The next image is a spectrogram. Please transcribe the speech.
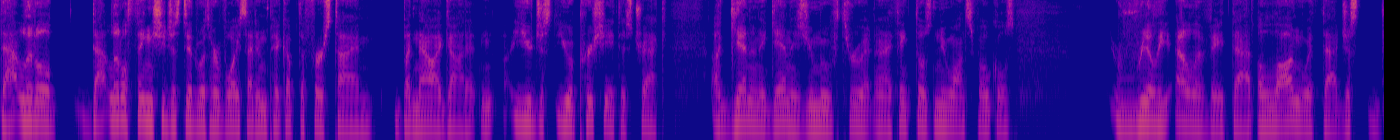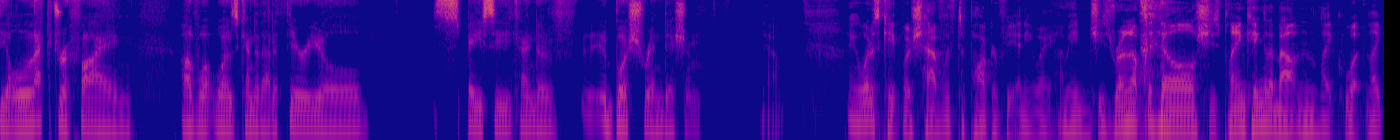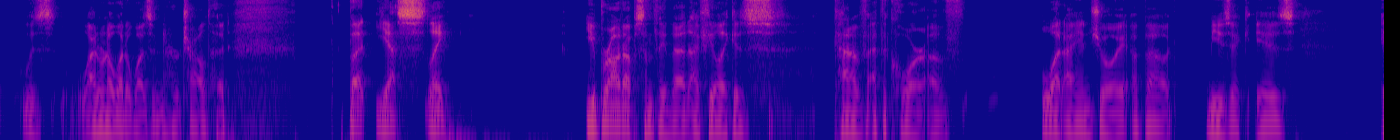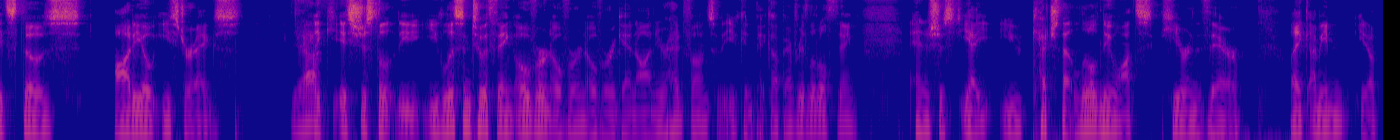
that little that little thing she just did with her voice I didn't pick up the first time, but now I got it. And you just you appreciate this track again and again as you move through it. And I think those nuanced vocals really elevate that along with that just the electrifying of what was kind of that ethereal spacey kind of eh, bush rendition. Yeah. I mean, what does Kate Bush have with topography anyway? I mean, she's running up the hill, she's playing King of the Mountain, like what, like was, I don't know what it was in her childhood. But yes, like you brought up something that I feel like is kind of at the core of what I enjoy about music is it's those audio Easter eggs yeah. Like it's just you listen to a thing over and over and over again on your headphones so that you can pick up every little thing. And it's just, yeah, you catch that little nuance here and there. Like, I mean, you know,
